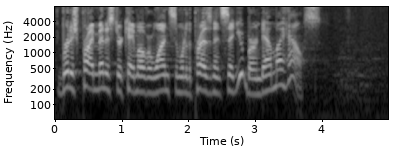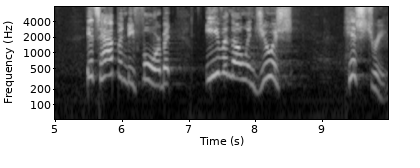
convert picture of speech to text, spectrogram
The British Prime Minister came over once, and one of the presidents said, You burned down my house. It's happened before, but even though in Jewish history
